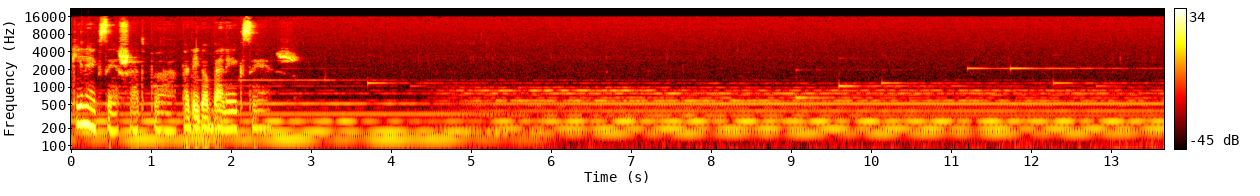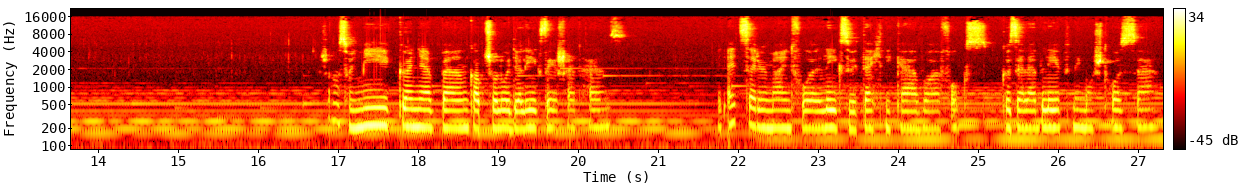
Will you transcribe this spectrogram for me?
kilégzésedből pedig a belégzés. Az, hogy még könnyebben kapcsolódj a légzésedhez, egy egyszerű mindful légző technikával fogsz közelebb lépni most hozzá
